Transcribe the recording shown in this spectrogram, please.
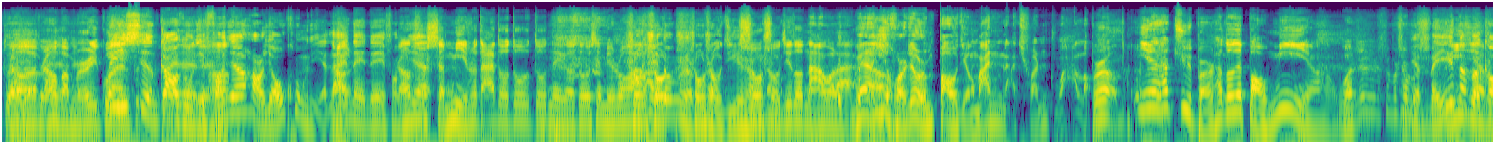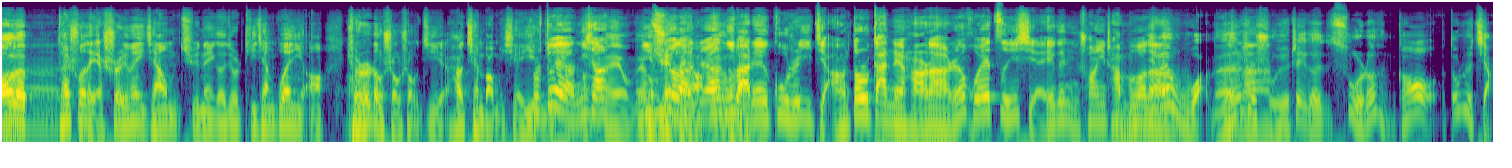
对然后然后把门一关，微信告诉你房间号，遥控你来哪哪然房间。神秘，说大家都都都那个都先别说话，收收开灯什么的收手机什么的手手。机都拿过来。我跟你讲，一会儿就有人报警，把你们俩全抓了。不是，因为他剧本他都得保密啊，我这是不是也没那么高的他说的也是，因为以前我们去那个就是提前观影，确实都收手机，还有签保密协议。不是对啊？你想没有没有你去了，然后你把这个故事一讲，都是干这行的，人回去自己写一个跟你创意差不多的因为。我们是属于这个素质都很高，都是讲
